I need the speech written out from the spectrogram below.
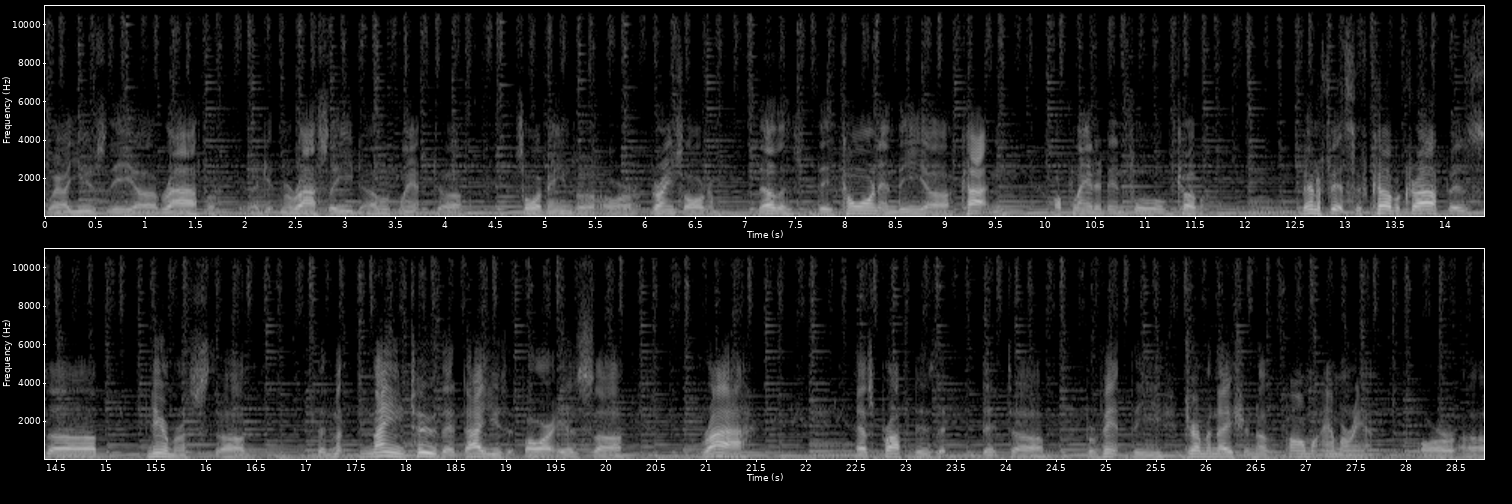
where I use the uh, rye for uh, getting the rye seed. I will plant uh, soybeans or, or, grain sorghum. The others, the corn and the cotton are planted in full cover. Benefits of cover crop is numerous. the main two that I use it for is rye has properties that, that uh, prevent the germination of palmer amaranth or uh,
